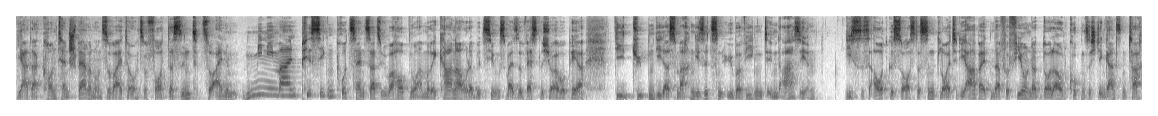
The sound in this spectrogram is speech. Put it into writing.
ja, da Content sperren und so weiter und so fort, das sind zu einem minimalen, pissigen Prozentsatz überhaupt nur Amerikaner oder beziehungsweise westliche Europäer. Die Typen, die das machen, die sitzen überwiegend in Asien. Dieses outgesourced. Das sind Leute, die arbeiten da für 400 Dollar und gucken sich den ganzen Tag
